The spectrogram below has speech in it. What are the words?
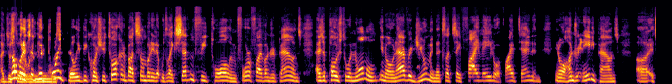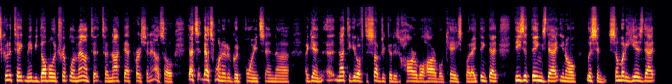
I just no, but it it's a good humorous- point, Billy, because you're talking about somebody that was like seven feet tall and four or five hundred pounds, as opposed to a normal, you know, an average human that's let's say five eight or five ten and you know 180 pounds. Uh, it's going to take maybe double or triple amount to, to knock that person out. So that's that's one of the good points. And uh, again, uh, not to get off the subject of this horrible, horrible case, but I think that these are things that you know. Listen, somebody hears that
